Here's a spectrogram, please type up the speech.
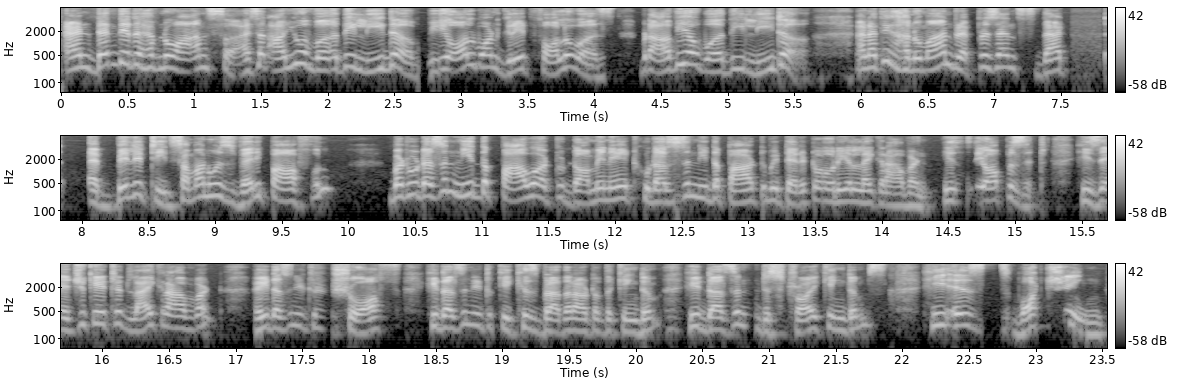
And then they have no answer. I said, Are you a worthy leader? We all want great followers, but are we a worthy leader? And I think Hanuman represents that ability, someone who is very powerful, but who doesn't need the power to dominate, who doesn't need the power to be territorial like Ravan. He's the opposite. He's educated like Ravan. He doesn't need to show off. He doesn't need to kick his brother out of the kingdom. He doesn't destroy kingdoms. He is watching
